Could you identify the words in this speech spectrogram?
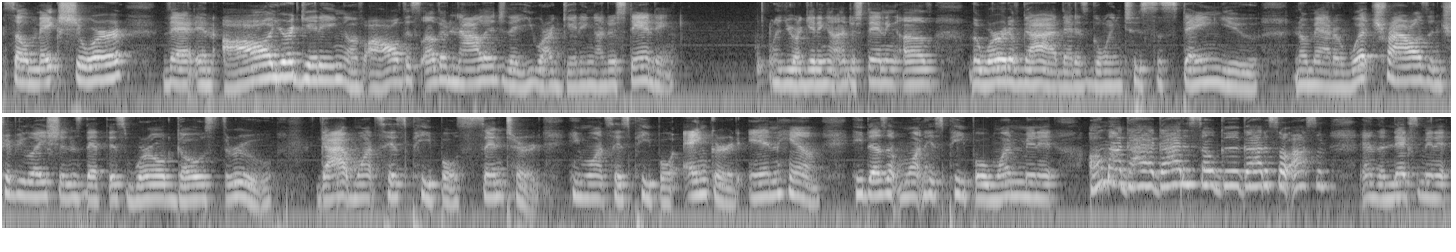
So make sure that in all you're getting of all this other knowledge that you are getting understanding. You are getting an understanding of the word of God that is going to sustain you no matter what trials and tribulations that this world goes through. God wants his people centered. He wants his people anchored in him. He doesn't want his people one minute, oh my God, God is so good, God is so awesome. And the next minute,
